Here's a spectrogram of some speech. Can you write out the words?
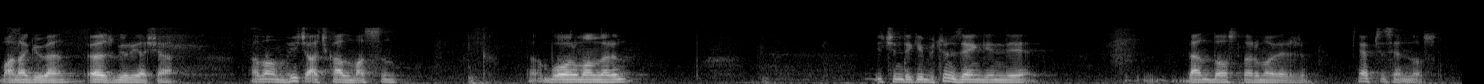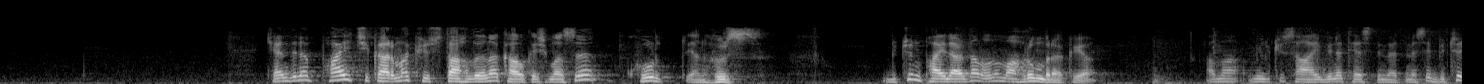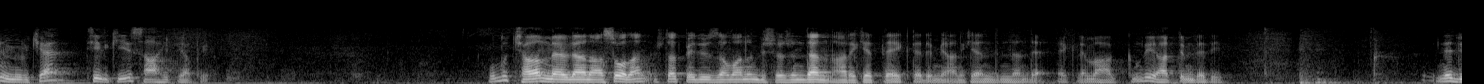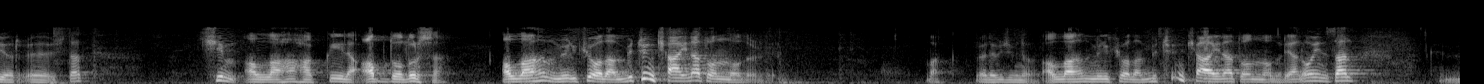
bana güven, özgür yaşa. Tamam mı? Hiç aç kalmazsın. Tamam, bu ormanların içindeki bütün zenginliği ben dostlarıma veririm. Hepsi senin olsun. Kendine pay çıkarma küstahlığına kalkışması kurt yani hırs. Bütün paylardan onu mahrum bırakıyor. Ama mülkü sahibine teslim etmesi bütün mülke tilkiyi sahip yapıyor. Bunu çağın Mevlana'sı olan Üstad Bediüzzaman'ın bir sözünden hareketle ekledim. Yani kendinden de ekleme hakkım değil, haddim de değil. Ne diyor e, Üstad? Kim Allah'a hakkıyla abd olursa Allah'ın mülkü olan bütün kainat onun olur diyor. Bak böyle bir cümle var. Allah'ın mülkü olan bütün kainat onun olur. Yani o insan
